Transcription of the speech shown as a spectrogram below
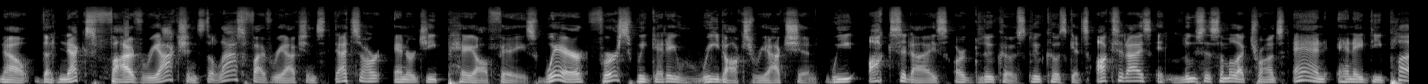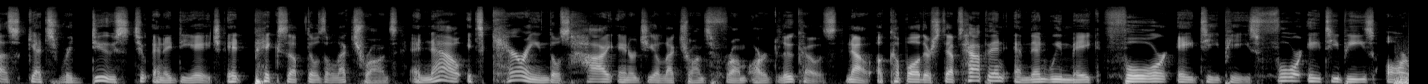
Now, the next five reactions, the last five reactions, that's our energy payoff phase, where first we get a redox reaction. We oxidize our glucose. Glucose gets oxidized, it loses some electrons, and NAD plus gets reduced to NADH. It picks up those electrons, and now it's carrying those high energy electrons from our glucose. Now, a couple other steps happen, and then we make four ATPs. Four ATPs are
